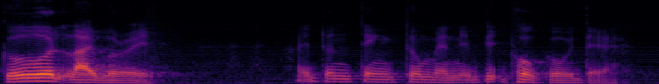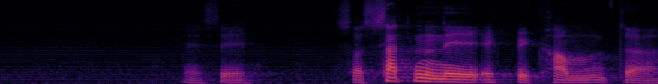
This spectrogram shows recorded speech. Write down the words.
good library, I don't think too many people go there. You see, so suddenly it becomes uh,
